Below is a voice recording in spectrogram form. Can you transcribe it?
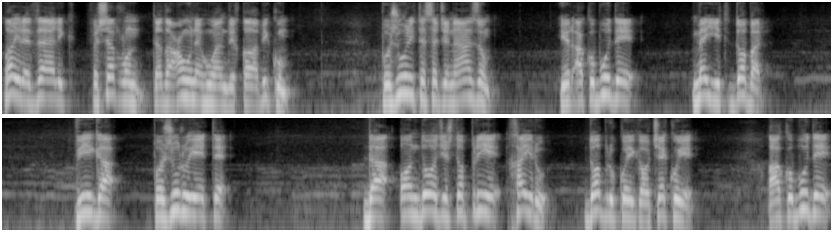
ghayra dhalik fa sharrun tad'unahu an riqabikum." Požurite sa dženazom jer ako bude mejit dobar, vi ga požurujete da on dođe što prije hajru, dobru koji ga očekuje. A ako bude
